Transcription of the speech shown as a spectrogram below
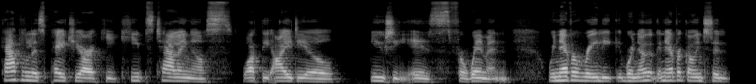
capitalist patriarchy keeps telling us what the ideal beauty is for women, we're never really we're no, never going to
